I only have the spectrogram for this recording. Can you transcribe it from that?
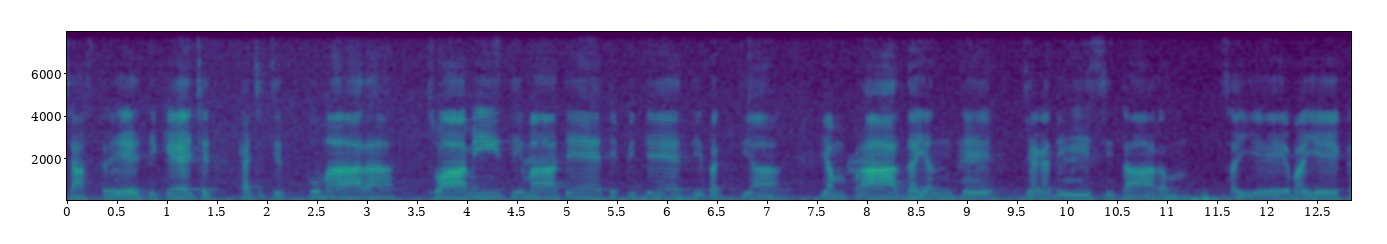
శాస్త్రేతి కేచిత్ కచిచిత్ కుమార స్వామీతి మాతేతి పితేతి భక్త్యా యం ప్రార్థయంతే జగదీశితారం సయేవ ఏక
